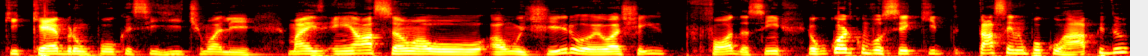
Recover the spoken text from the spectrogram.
que quebra um pouco esse ritmo ali. Mas em relação ao, ao Mushiro, eu achei foda, assim. Eu concordo com você que tá sendo um pouco rápido.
